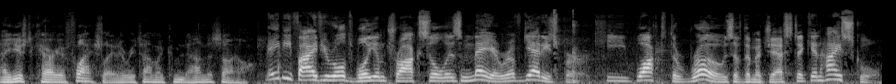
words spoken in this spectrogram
I used to carry a flashlight every time I come down this aisle. 85 year old William Troxell is mayor of Gettysburg. He walked the rows of the Majestic in high school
